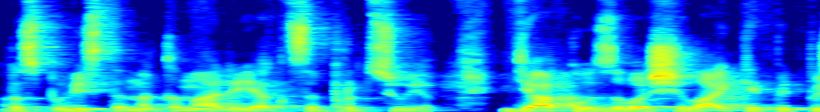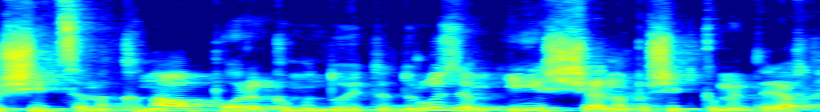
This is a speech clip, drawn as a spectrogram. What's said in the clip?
розповісти на каналі, як це працює. Дякую за ваші лайки. Підпишіться на канал, порекомендуйте друзям і ще напишіть в коментарях,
